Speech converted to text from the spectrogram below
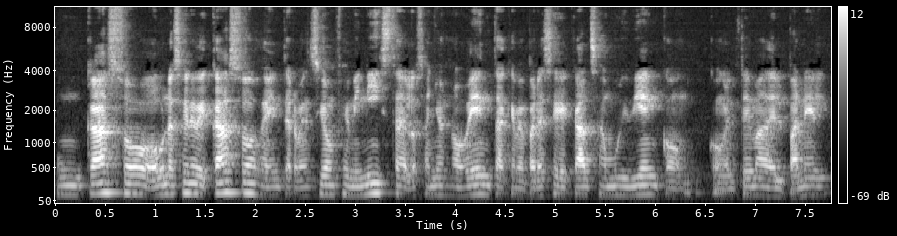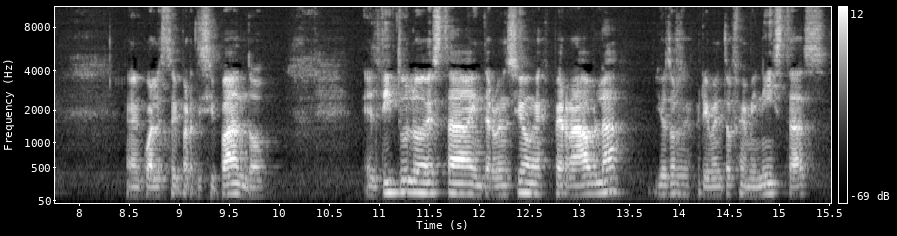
un, caso o una serie de casos de intervención feminista de los años 90 que me parece que calzan muy bien con, con el tema del panel en el cual estoy participando. El título de esta intervención es Perra habla y otros experimentos feministas,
